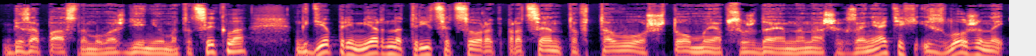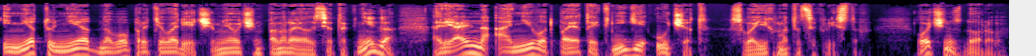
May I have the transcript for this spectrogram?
безопасному вождению мотоцикла, где примерно 30-40% того, что мы обсуждаем на наших занятиях, изложено, и нету ни одного противоречия. Мне очень понравилась эта книга. Реально они вот по этой книге учат своих мотоциклистов. Очень здорово.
